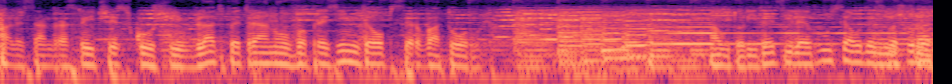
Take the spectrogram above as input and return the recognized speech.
Alexandra Stoicescu și Vlad Petreanu vă prezintă observatorul. Autoritățile ruse au desfășurat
